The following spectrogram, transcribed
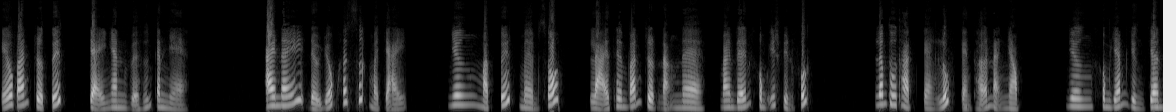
kéo ván trượt tuyết chạy nhanh về hướng căn nhà. Ai nấy đều dốc hết sức mà chạy, nhưng mặt tuyết mềm xốp lại thêm ván trượt nặng nề mang đến không ít phiền phức lâm thu thạch càng lúc càng thở nặng nhọc, nhưng không dám dừng chân,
